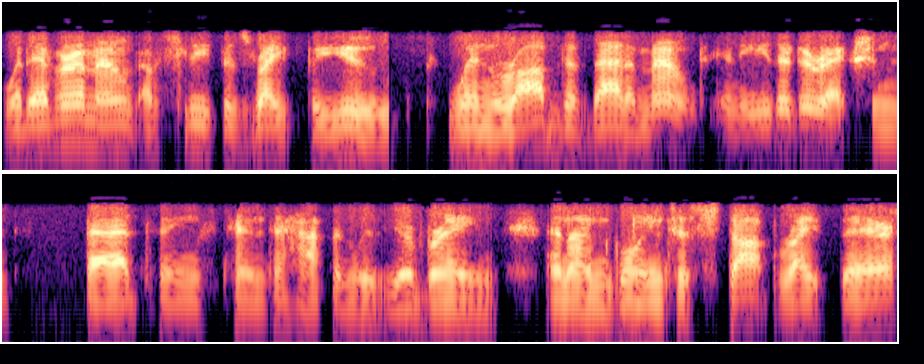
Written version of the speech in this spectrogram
whatever amount of sleep is right for you When robbed of that amount in either direction, bad things tend to happen with your brain. And I'm going to stop right there,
